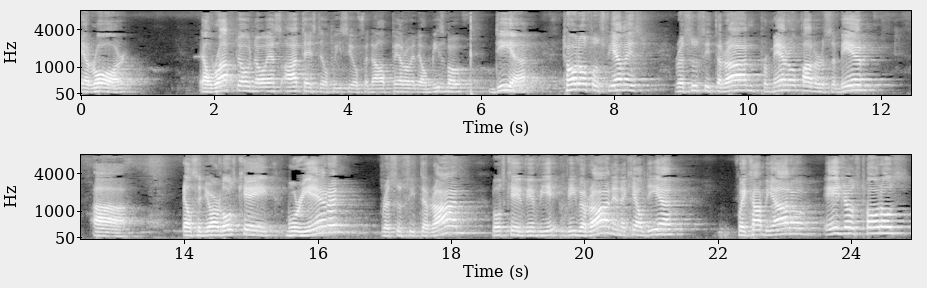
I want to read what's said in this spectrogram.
error, el rapto no es antes del juicio final, pero en el mismo día todos los fieles resucitarán primero para recibir a el Señor. Los que murieron resucitarán. Los que vivirán en aquel día fue cambiado. Ellos todos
